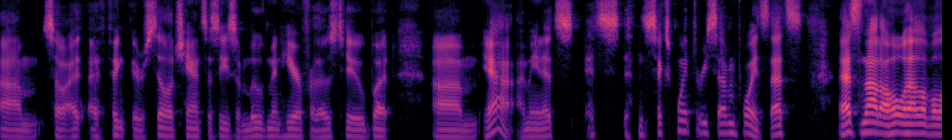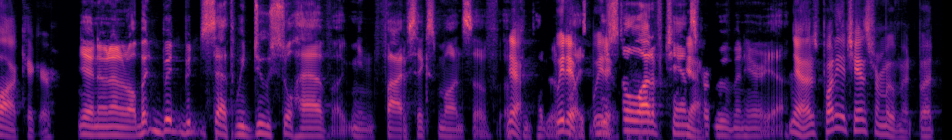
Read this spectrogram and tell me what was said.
Um, so I, I think there's still a chance to see some movement here for those two. But um, yeah, I mean it's it's six point three seven points. That's that's not a whole hell of a lot, kicker. Yeah, no, not at all. But but but Seth, we do still have, I mean, five six months of, of Yeah, competitive we do, play. We There's do. still a lot of chance Yeah. for movement here. Yeah. Yeah, there's plenty of chance for movement, but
